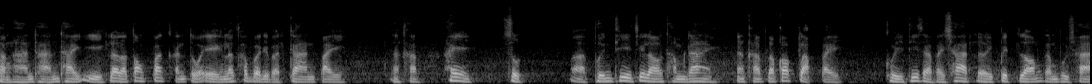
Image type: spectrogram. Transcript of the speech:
สังหารฐานไทยอีก แล้วเราต้องป้องกันตัวเองแล้วก็ปฏิบัติการไปนะครับให้สุดอ่าพื้นที่ที่เราทำได้นะครับ แล้วก็กลับไปคุยที่สหประชาติเลยปิดล้อมกัมพูชา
